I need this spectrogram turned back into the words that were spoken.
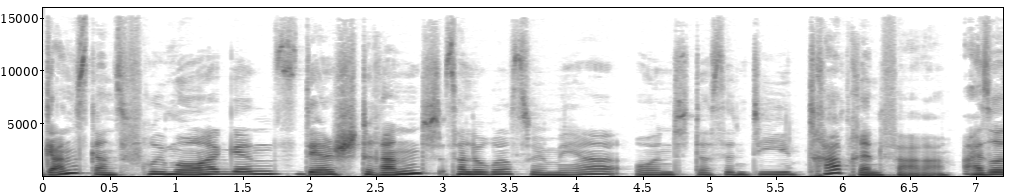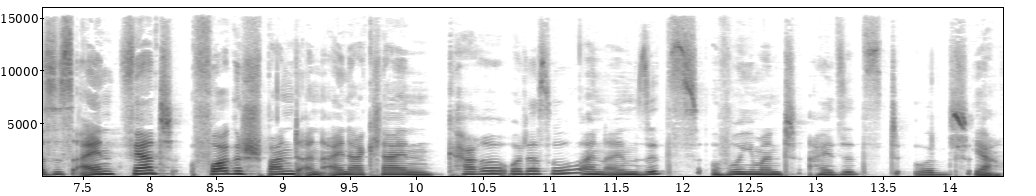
ganz, ganz früh morgens der Strand Saint-Laurent-sur-Mer und das sind die Trabrennfahrer. Also es ist ein Pferd vorgespannt an einer kleinen Karre oder so, an einem Sitz, wo jemand halt sitzt und ja,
